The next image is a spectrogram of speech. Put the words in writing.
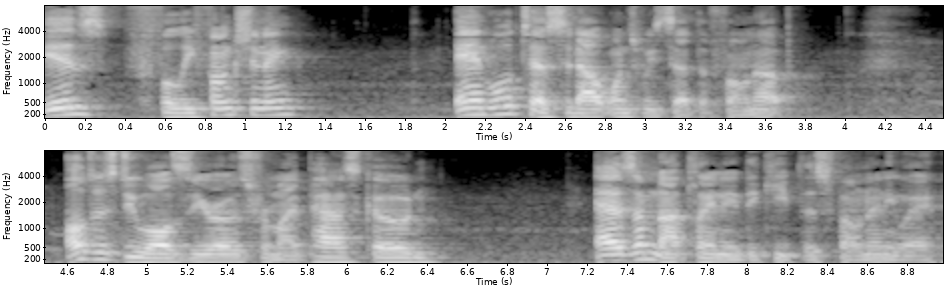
is fully functioning, and we'll test it out once we set the phone up. I'll just do all zeros for my passcode, as I'm not planning to keep this phone anyway.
